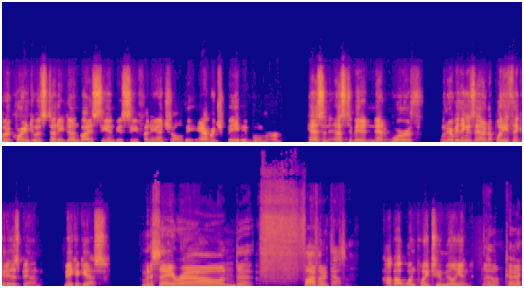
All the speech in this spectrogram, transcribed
But according to a study done by CNBC Financial, the average baby boomer has an estimated net worth when everything is added up. What do you think it is, Ben? Make a guess. I'm going to say around uh, 500,000. How about 1.2 million? Oh, okay.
